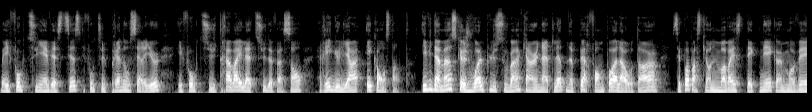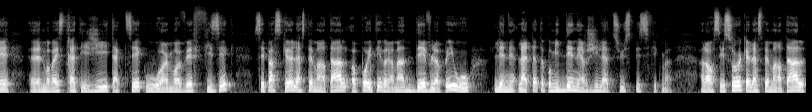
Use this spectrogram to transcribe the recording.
bien, il faut que tu y investisses, il faut que tu le prennes au sérieux, il faut que tu travailles là-dessus de façon régulière et constante. Évidemment, ce que je vois le plus souvent quand un athlète ne performe pas à la hauteur, c'est pas parce qu'il a une mauvaise technique, euh, une mauvaise stratégie tactique ou un mauvais physique, c'est parce que l'aspect mental n'a pas été vraiment développé ou l'athlète n'a pas mis d'énergie là-dessus spécifiquement. Alors, c'est sûr que l'aspect mental,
